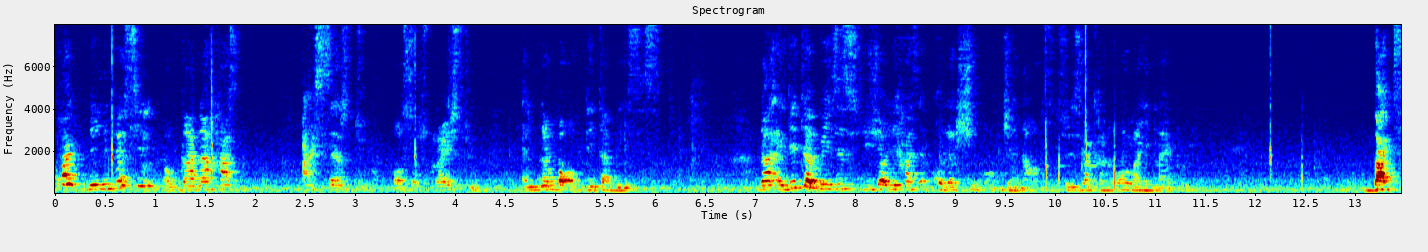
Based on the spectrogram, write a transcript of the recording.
quite the University of Ghana has access to or subscribes to a number of databases. Now, a database usually has a collection of journals, so it's like an online library. But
